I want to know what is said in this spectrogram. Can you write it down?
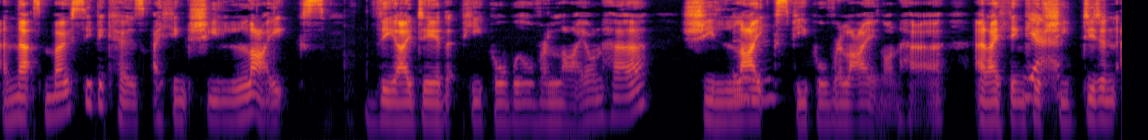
and that's mostly because I think she likes the idea that people will rely on her. She mm. likes people relying on her, and I think Yeah. if she didn't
